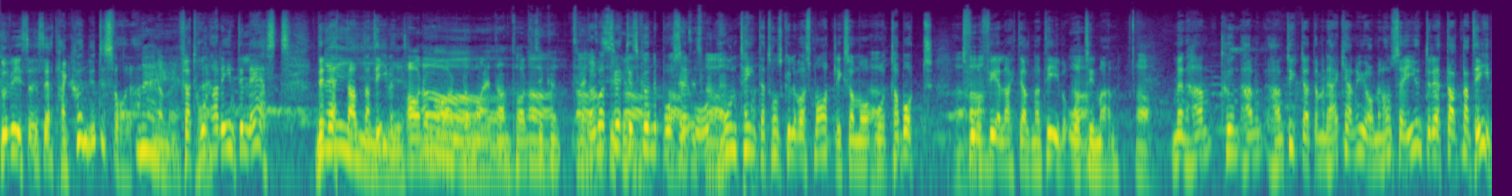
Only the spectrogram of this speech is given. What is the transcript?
då visade det sig att han kunde inte svara. Nej. För att hon hade inte läst det Nej. rätta alternativet. Ja, de har, de har ett antal Ja. sekunder. Ja. Ja, det var 30 sekunder på sig 30 och hon tänkte att hon skulle vara smart liksom och, och ta bort två felaktiga alternativ åt sin man. Ja. Men han, kun, han, han tyckte att "Ja, men det här kan ju jag, men hon säger ju inte rätt alternativ.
